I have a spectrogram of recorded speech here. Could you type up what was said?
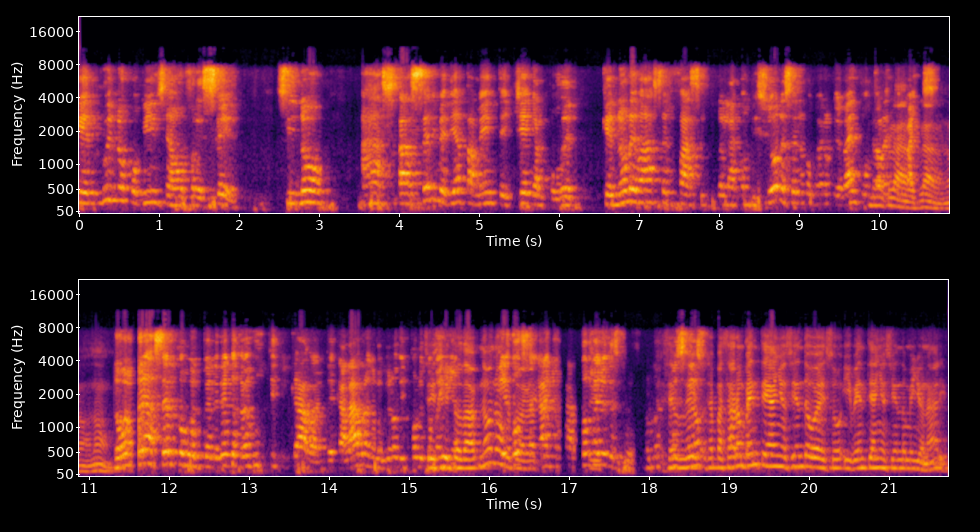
que Luis no comience a ofrecer, sino a, hacer inmediatamente llegue al poder, que no le va a ser fácil, porque las condiciones es lo primero que va a encontrar no, este claro, país. Claro, no, no. No va a ser como el PLD que todavía justificaba de Calabra en el gobierno de Hipólito Sí, sí, toda- no, no, que que 12 todavía- años, 14 años después. No, Se, se- se pasaron 20 años haciendo eso y 20 años siendo millonarios.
